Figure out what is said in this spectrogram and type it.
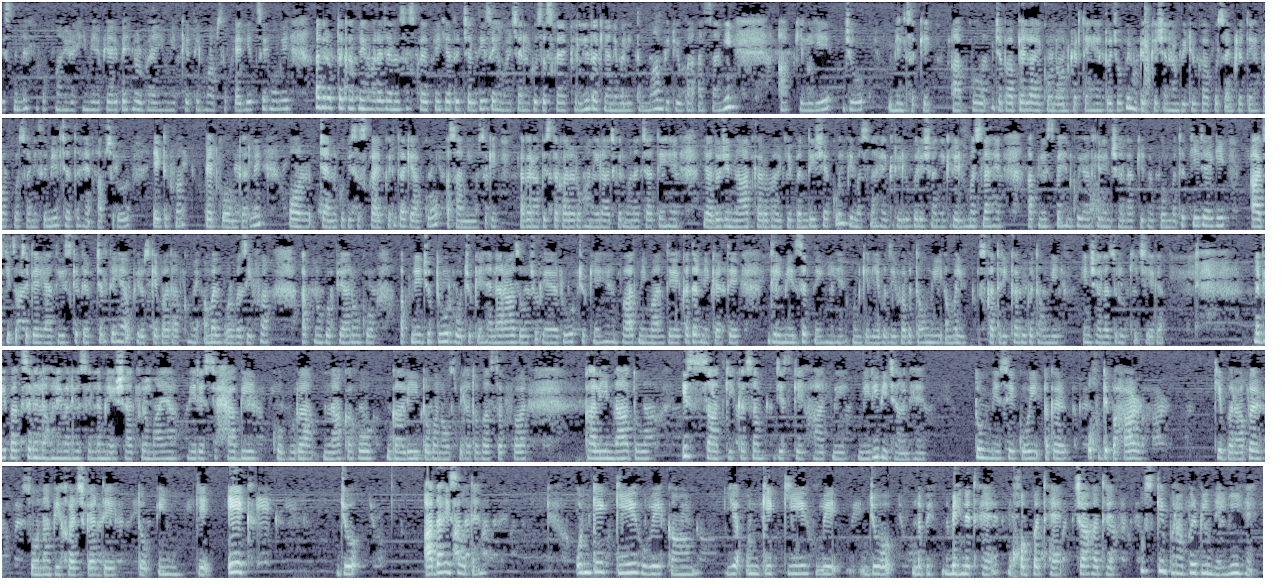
रहीम मेरे प्यारे बहन और भाई, उम्मीद करती हूँ आप सब खैरियत से होंगे। अगर अब तक आपने हमारा चैनल सब्सक्राइब नहीं किया तो जल्दी से हमारे चैनल को सब्सक्राइब कर लें, ताकि आने वाली तमाम वीडियो आसानी आपके लिए जो मिल सके। आपको जब आप बेल आइकॉन ऑन करते हैं तो जो भी नोटिफिकेशन हम वीडियो का आपको सेंड करते हैं, वो आपको आसानी से मिल जाता है। आप ज़रूर एक दफ़ा बेल को ऑन कर लें और चैनल को भी सब्सक्राइब करें ताकि आपको आसानी हो सके। अगर आप इस इस्तकारा रूहानी इलाज करवाना चाहते हैं, जादू जिन्नात, कारोबार की बंदिश या कोई भी मसला है, घरेलू परेशानी, घरेलू मसला है, अपनी इस बहन को याद करें। इंशाल्लाह आपकी भरपूर मदद की जाएगी। आज की सबसे प्यारी आतीस की तरफ़ चलते हैं और फिर उसके बाद आपको मैं अमल और वजीफा अपनों को, प्यारों को अपने जो दूर हो चुके हैं, नाराज़ हो चुके हैं रूट चुके हैं, बात नहीं मानते, कदर नहीं करते, दिल में इज़्ज़त नहीं है, उनके लिए वजीफा बताऊँगी, अमल उसका तरीका भी बताऊँगी इनशाला ज़रूर कीजिएगा। नबी पाक सल्लल्लाहु अलैहि वसल्लम ने इरशाद फरमाया, मेरे सहाबी को बुरा ना कहो, गाली तो बनौस बिला तो बस्तफर गाली ना दो इस सात की कसम जिसके हाथ में मेरी भी जान है, तुम में से कोई अगर उखद पहाड़ के बराबर सोना भी खर्च कर दे तो इनके एक जो आधा हिस्सा होता है ना, उनके किए हुए काम या उनके किए हुए जो मेहनत है, मोहब्बत है, चाहत है, उसके बराबर भी नहीं है।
